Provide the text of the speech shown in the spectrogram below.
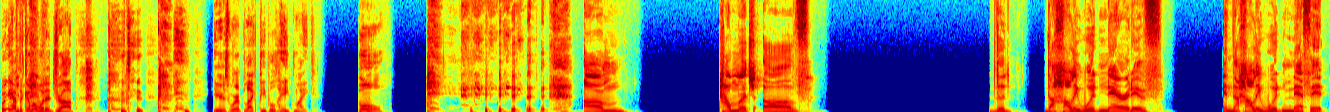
We're have to come up with a drop. Here's where black people hate Mike. Boom. um, how much of the the Hollywood narrative and the Hollywood method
